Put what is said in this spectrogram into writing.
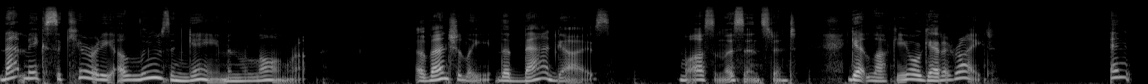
That makes security a losing game in the long run. Eventually, the bad guys, us in this instant, get lucky or get it right. And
